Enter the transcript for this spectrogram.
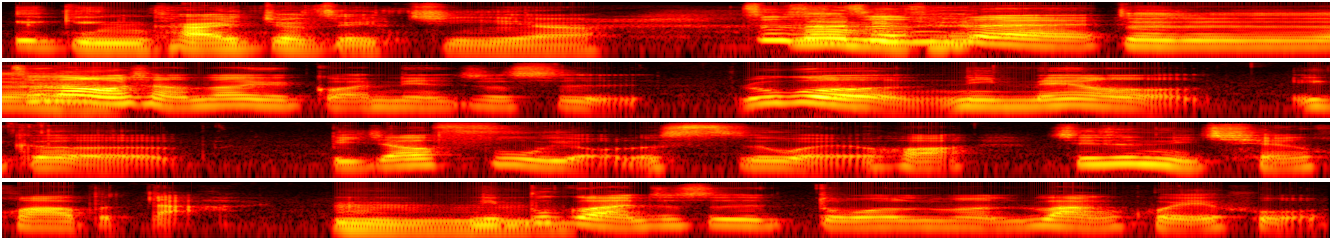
一经开就这钱啊。这是真的，对对对对。这让我想到一个观念，就是如果你没有一个比较富有的思维的话，其实你钱花不大。嗯，你不管就是多么乱挥霍，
